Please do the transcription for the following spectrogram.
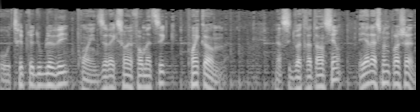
au www.directioninformatique.com. Merci de votre attention et à la semaine prochaine.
